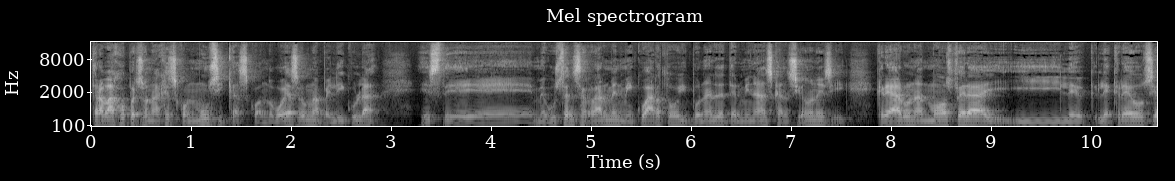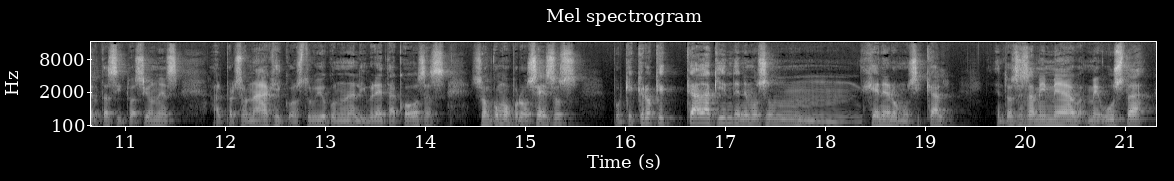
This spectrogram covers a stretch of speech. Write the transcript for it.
trabajo personajes con músicas. Cuando voy a hacer una película, este, me gusta encerrarme en mi cuarto y poner determinadas canciones y crear una atmósfera y, le, le, creo ciertas situaciones al personaje y construyo con una libreta cosas. Son como procesos, porque creo que cada quien tenemos un género musical. Entonces a mí me, me gusta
